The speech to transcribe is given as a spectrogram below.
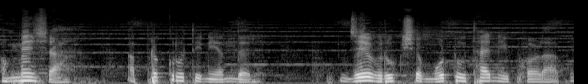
હંમેશા આ પ્રકૃતિની અંદર જે વૃક્ષ મોટું થાય ને ફળ આપે.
